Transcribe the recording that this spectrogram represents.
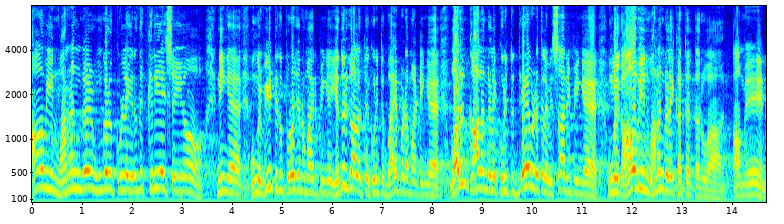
ஆவியின் வரங்கள் உங்களுக்குள்ளே இருந்து கிரியை செய்யும். நீங்கள் உங்கள் வீட்டுக்கு புரோஜனமாக இருப்பீங்க எதிர்காலத்தை குறித்து பயப்பட மாட்டீங்க வருங்காலங்களை குறித்து தேவனிடத்தில் விசாரிப்பீங்க. உங்களுக்கு ஆவியின் வரங்களை கத்தர் தருவார். ஆமேன்.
